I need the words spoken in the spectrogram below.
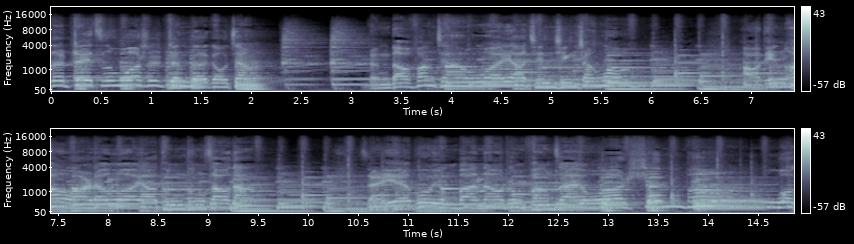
得这次我是真的够呛。等到放假，我要尽情上网，好听好玩的我要统统扫荡，再也不用把闹钟放在我身旁。我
